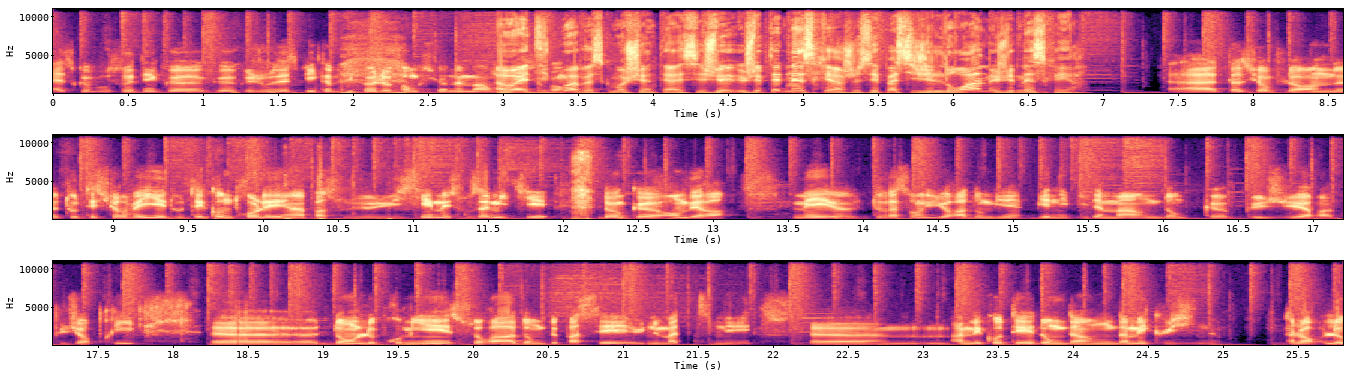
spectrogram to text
Est-ce que vous souhaitez que, que- que je vous explique un petit peu le fonctionnement Ah ouais, dites-moi parce que moi je suis intéressé. Je vais, peut-être m'inscrire. Je sais pas si j'ai le droit, mais je vais m'inscrire. Ah, Attention, Florent, tout est surveillé, tout est contrôlé, hein, pas sous huissier, mais sous amitié. Donc, euh, on verra. Mais euh, de toute façon, il y aura donc bien, évidemment donc euh, plusieurs plusieurs prix, euh, dont le premier sera donc de passer une matinée à mes côtés, donc dans, dans mes cuisines. Alors le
